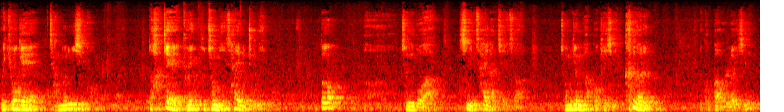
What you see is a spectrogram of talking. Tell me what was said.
우리 교계 장로님이시고 또 학계 교육부총리, 사회부총리, 또 어, 정부와 시민사회단체에서 존경받고 계신 큰 어른, 국가 언론이신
